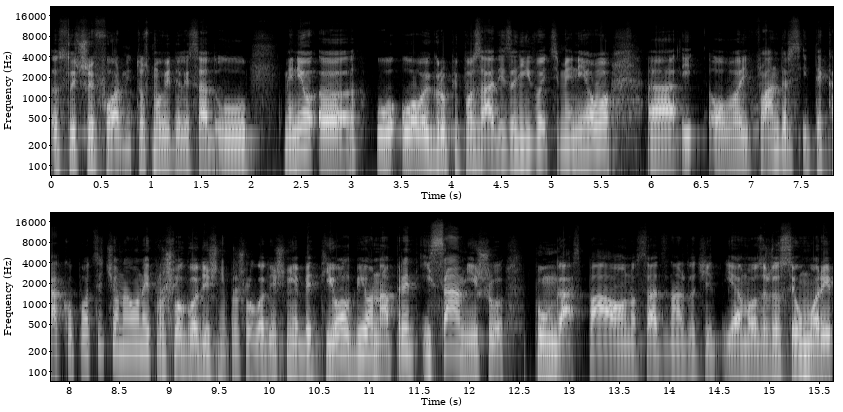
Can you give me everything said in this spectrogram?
uh, sličnoj formi. To smo videli sad u meni uh, u, u ovoj grupi pozadi za njih dvojici. Meni je ovo uh, i ovaj Flanders i tekako podsjećao na onaj prošlogodišnji. Prošlogodišnji je Betiol bio napred i sam išao pun gas. Pa ono sad, znaš da će jedan vozač da se umori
